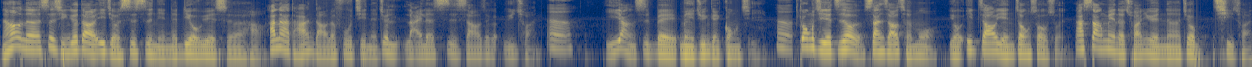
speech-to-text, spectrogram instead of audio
然后呢，事情就到了一九四四年的六月十二号，安纳塔汉岛的附近呢，就来了四艘这个渔船，嗯，一样是被美军给攻击，嗯，攻击了之后，三艘沉没，有一艘严重受损，那上面的船员呢就弃船。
